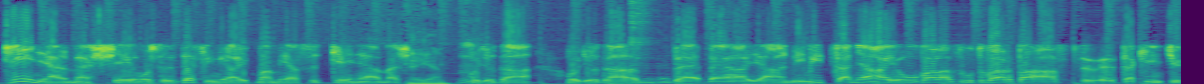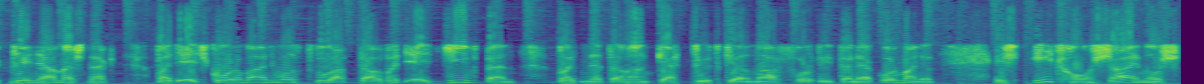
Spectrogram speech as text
kényelmessé, most ezt definiáljuk már mi az, hogy kényelmes. Igen. Hogy oda, hogy oda be, beálljál Nimitz anyahajóval az udvarba, azt tekintjük kényelmesnek, vagy egy kormány mozdulattal, vagy egy évben, vagy ne talán kettőt kell már fordítani a kormányon. És itthon sajnos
